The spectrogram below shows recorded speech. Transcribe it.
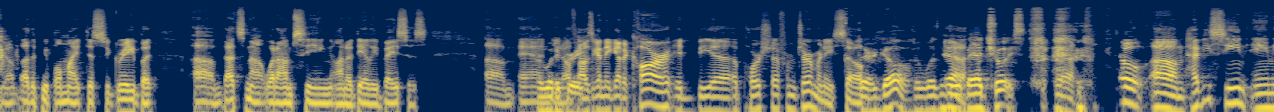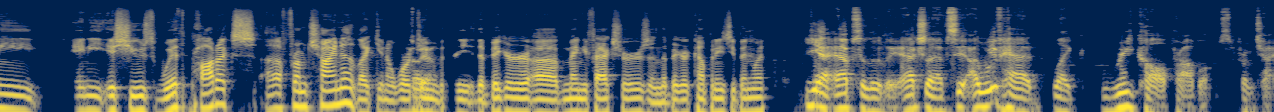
you know, other people might disagree, but um, that's not what I'm seeing on a daily basis. Um, and you know, if I was going to get a car, it'd be a, a, Porsche from Germany. So there you go. It wasn't yeah. a bad choice. yeah. So, um, have you seen any any issues with products uh, from China? Like you know, working oh, yeah. with the the bigger uh, manufacturers and the bigger companies you've been with. Yeah, absolutely. Actually, I've seen we've had like recall problems from China.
